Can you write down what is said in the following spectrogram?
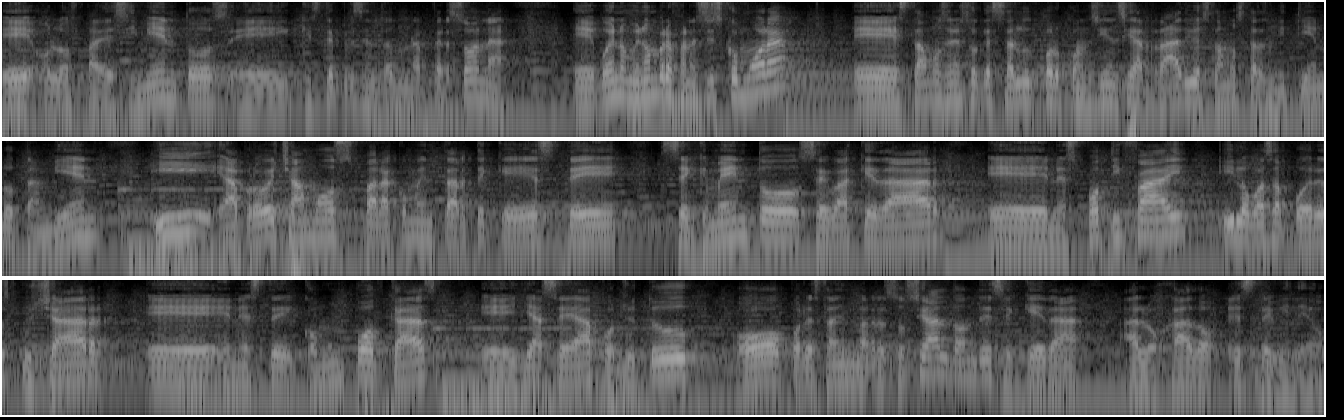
eh, o los padecimientos que esté presentando una persona. bueno, mi nombre es Francisco Mora. estamos en esto que es Salud por Conciencia Radio. Estamos transmitiendo también. Y aprovechamos para comentarte que este segmento se va a quedar en Spotify y lo vas a poder escuchar en este como un podcast, ya sea por YouTube o por esta misma red social donde se queda alojado este video.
